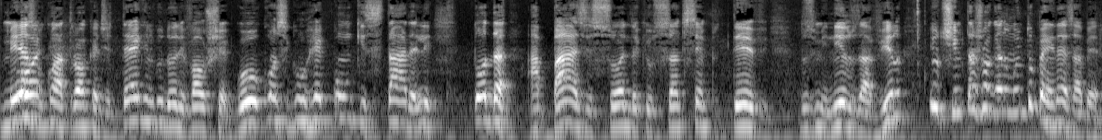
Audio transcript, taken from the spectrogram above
mesmo com a troca de técnico, o Dorival chegou, conseguiu reconquistar ali toda a base sólida que o Santos sempre teve dos meninos da Vila. E o time está jogando muito bem, né, Isabela?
